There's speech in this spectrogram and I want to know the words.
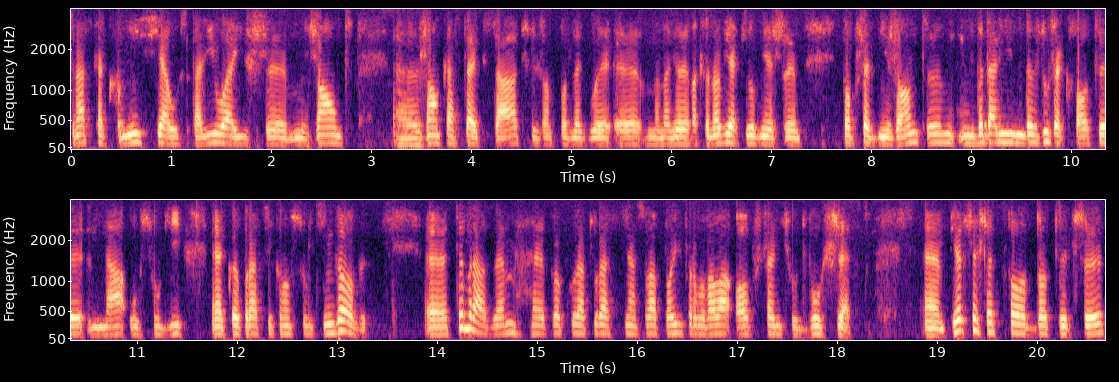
senacka komisja ustaliła, iż e, rząd e, Jean Castexa, czyli rząd podległy Emmanuel Macronowi, jak również poprzedni rząd, wydali dość duże kwoty na usługi korporacji konsultingowych. Tym razem prokuratura finansowa poinformowała o wszczęciu dwóch śledztw. Pierwsze śledztwo dotyczy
